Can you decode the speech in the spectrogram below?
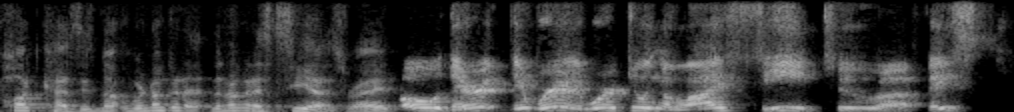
podcast. It's not. We're not gonna. They're not gonna see us, right? Oh, they're, they we're we're doing a live feed to uh, face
